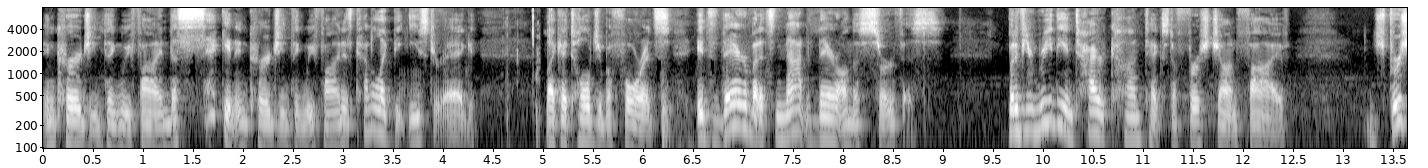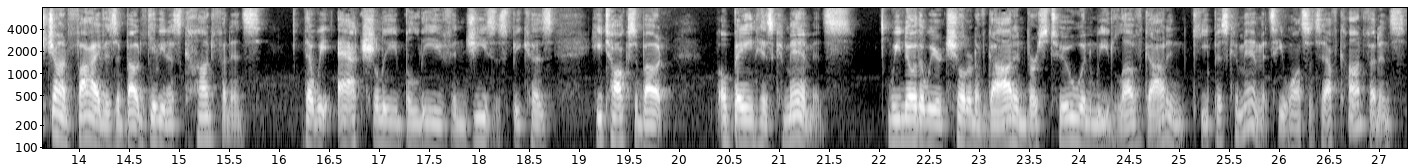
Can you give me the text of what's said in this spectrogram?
encouraging thing we find. The second encouraging thing we find is kind of like the Easter egg. Like I told you before, it's it's there, but it's not there on the surface. But if you read the entire context of 1 John 5, 1 John 5 is about giving us confidence that we actually believe in Jesus because he talks about obeying his commandments. We know that we are children of God in verse 2 when we love God and keep his commandments. He wants us to have confidence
